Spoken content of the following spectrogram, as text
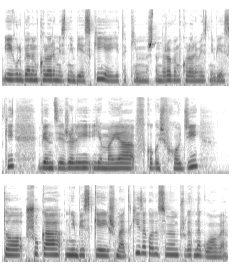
Jej ulubionym kolorem jest niebieski, jej takim sztandarowym kolorem jest niebieski, więc jeżeli Jemaja w kogoś wchodzi, to szuka niebieskiej szmatki i zakłada sobie na przykład na głowę.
